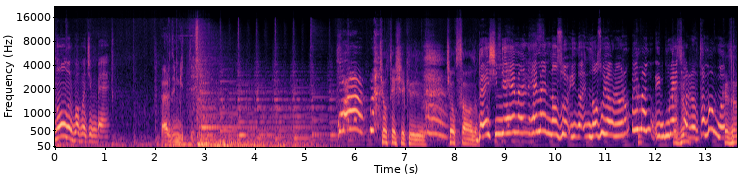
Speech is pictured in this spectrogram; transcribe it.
Ne olur babacığım be. Verdim gitti. Çok teşekkür ediyorum. Çok sağ olun. Ben şimdi hemen hemen Nazo Nazo'yu arıyorum. Hemen buraya Kızım. çağırıyorum tamam mı? Kızım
